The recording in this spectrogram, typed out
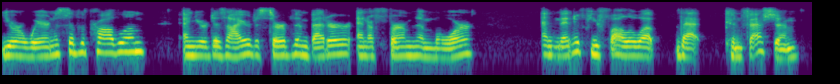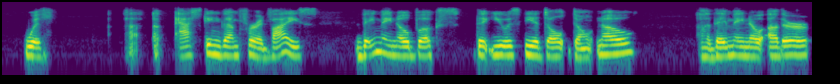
your awareness of the problem and your desire to serve them better and affirm them more, and then if you follow up that confession with uh, asking them for advice, they may know books that you as the adult don't know uh, they may know other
